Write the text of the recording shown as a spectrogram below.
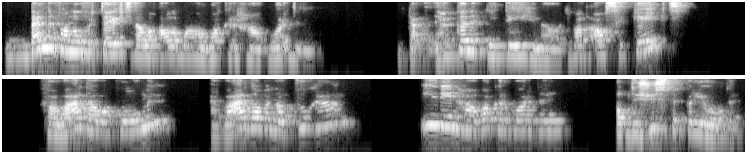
ben ervan overtuigd dat we allemaal wakker gaan worden. Dat, je kunt het niet tegenhouden. Want als je kijkt van waar dat we komen en waar dat we naartoe gaan, iedereen gaat wakker worden op de juiste periode.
